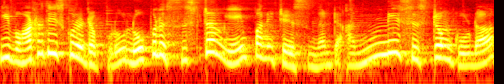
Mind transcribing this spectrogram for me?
ఈ వాటర్ తీసుకునేటప్పుడు లోపల సిస్టమ్ ఏం పని చేస్తుందంటే అన్ని సిస్టమ్ కూడా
